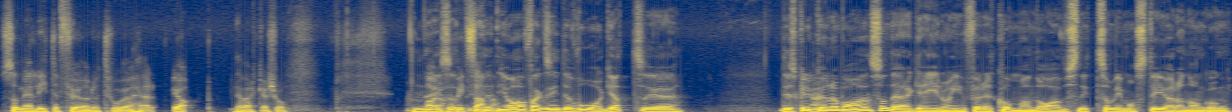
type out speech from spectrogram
som är lite före tror jag här. Ja, det verkar så. Nej, ja, så jag har faktiskt inte vågat. Eh, det skulle ja. kunna vara en sån där grej då inför ett kommande avsnitt som vi måste göra någon gång.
